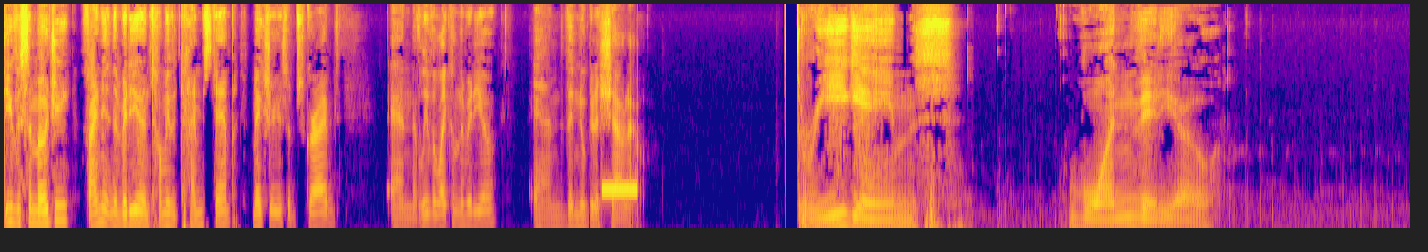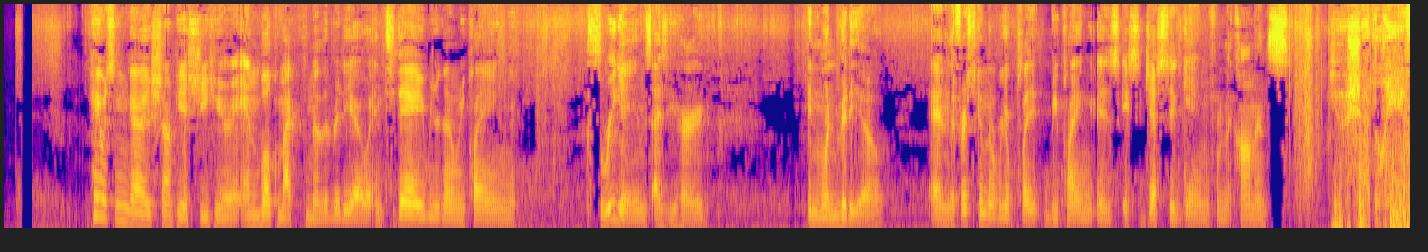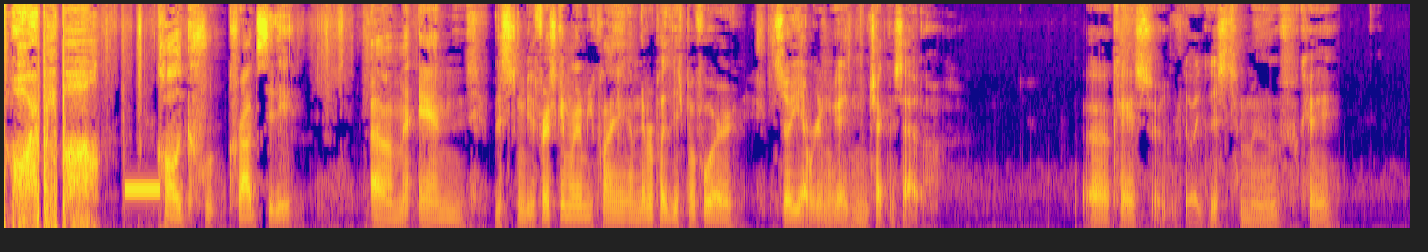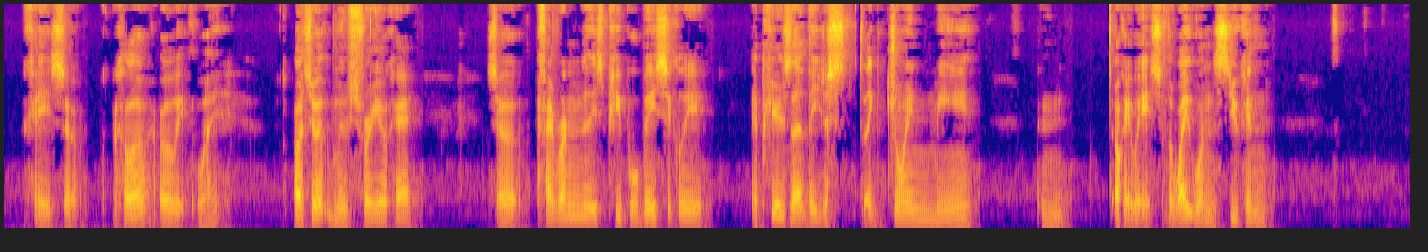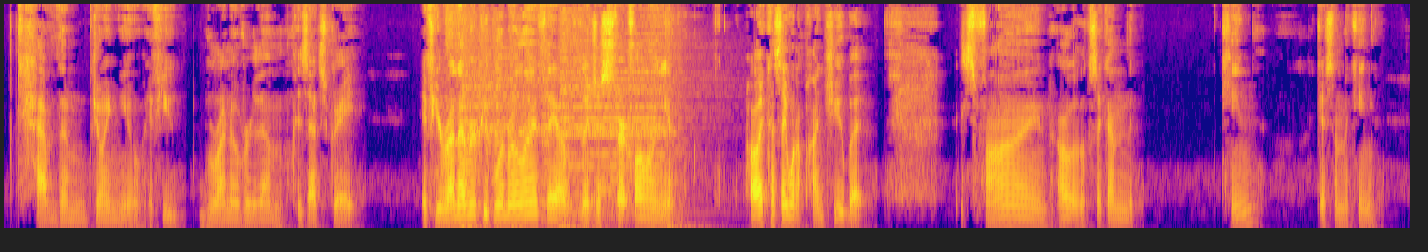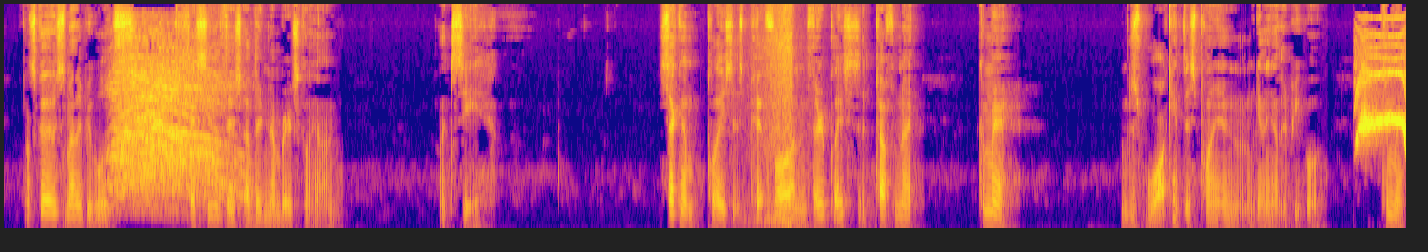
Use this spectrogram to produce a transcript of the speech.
see this emoji, find it in the video, and tell me the timestamp. Make sure you're subscribed, and leave a like on the video, and then you'll get a shout out. Three games, one video. Hey, what's up guys, Sean PSG here, and welcome back to another video, and today we are going to be playing three games, as you heard, in one video. And the first game that we're to play, be playing is a suggested game from the comments. You should leave more people. Called Cr Crowd City. Um, and this is going to be the first game we're going to be playing. I've never played this before. So yeah, we're going to go ahead and check this out. Okay, so like this to move. Okay. Okay, so hello. Oh wait, what? Oh, so it moves for you. Okay. So if I run into these people, basically, it appears that they just like join me. And okay, wait. So the white ones, you can have them join you if you run over them, because that's great. If you run over people in real life, they they just start following you. Probably because they want to punch you, but it's fine. Oh, it looks like I'm the king. Guess I'm the king. Let's go to some other people. Let's see if there's other numbers going on. Let's see. Second place is Pitfall, and third place is a Tough Nut. Come here. I'm just walking at this point and I'm getting other people. Come here.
